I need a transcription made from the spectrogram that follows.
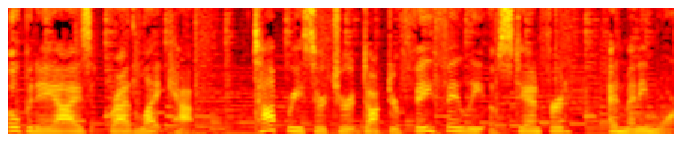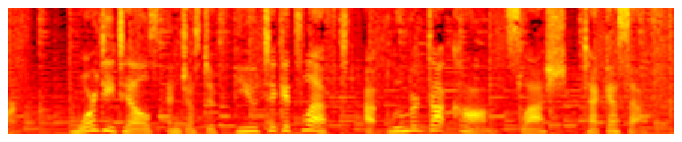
OpenAI's Brad Lightcap, top researcher Dr. Fei Fei Li of Stanford, and many more. More details and just a few tickets left at bloomberg.com slash techsf.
